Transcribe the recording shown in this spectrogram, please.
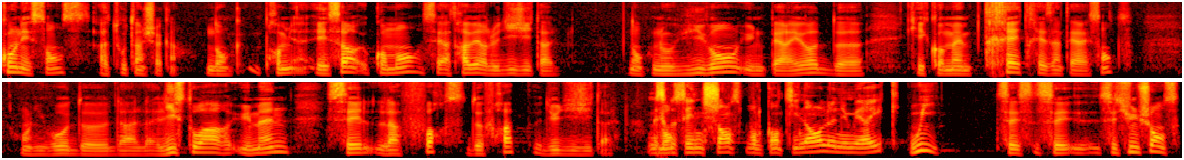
connaissance à tout un chacun. Donc, et ça, comment? C'est à travers le digital. Donc nous vivons une période euh, qui est quand même très très intéressante au niveau de, l'histoire humaine, c'est la force de frappe du digital. Est-ce que c'est une chance pour le continent, le numérique? Oui, c'est une chance.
